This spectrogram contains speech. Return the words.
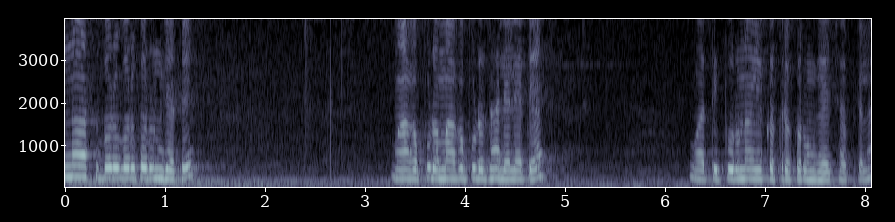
पूर्ण असं बरोबर करून घेते. मागं पुढं मागं पुढं झालेल्या त्या. वाती पूर्ण एकत्र करून घ्यायचे आपल्याला.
